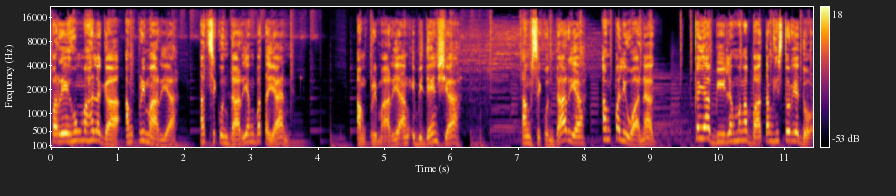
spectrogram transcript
parehong mahalaga ang primarya at sekundaryang batayan. Ang primarya ang ebidensya, ang sekundarya ang paliwanag. Kaya bilang mga batang historiador,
